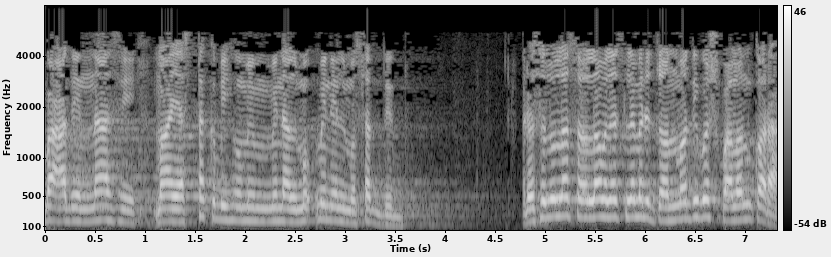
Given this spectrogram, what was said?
বা'দিন নাসি মা মিনাল মুসাদ্দিদ জন্মদিবস পালন করা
